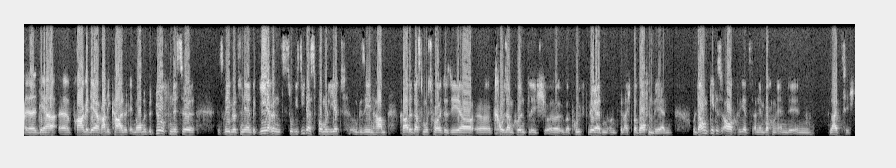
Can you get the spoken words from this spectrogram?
der Frage der radikalen und enormen Bedürfnisse des revolutionären Begehrens, so wie Sie das formuliert und gesehen haben, gerade das muss heute sehr äh, grausam gründlich äh, überprüft werden und vielleicht verworfen werden. Und darum geht es auch jetzt an dem Wochenende in Leipzig.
